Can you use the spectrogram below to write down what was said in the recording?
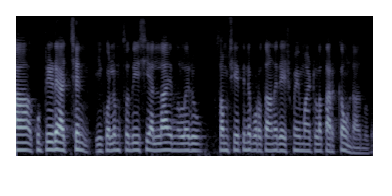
ആ കുട്ടിയുടെ അച്ഛൻ ഈ കൊല്ലം സ്വദേശി അല്ല എന്നുള്ളൊരു സംശയത്തിന്റെ പുറത്താണ് രേഷ്മയുമായിട്ടുള്ള തർക്കം ഉണ്ടാകുന്നത്.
